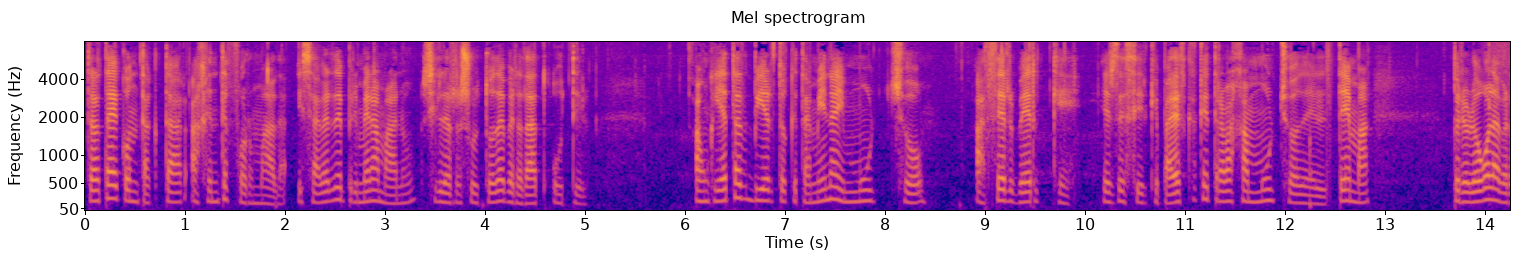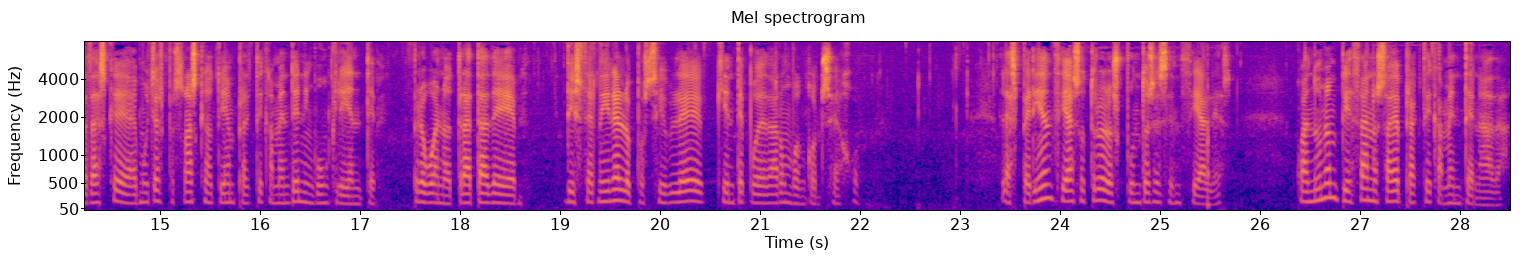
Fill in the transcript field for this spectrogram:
Trata de contactar a gente formada y saber de primera mano si les resultó de verdad útil. Aunque ya te advierto que también hay mucho hacer ver que es decir, que parezca que trabajan mucho del tema, pero luego la verdad es que hay muchas personas que no tienen prácticamente ningún cliente. Pero bueno, trata de discernir en lo posible quién te puede dar un buen consejo. La experiencia es otro de los puntos esenciales. Cuando uno empieza no sabe prácticamente nada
